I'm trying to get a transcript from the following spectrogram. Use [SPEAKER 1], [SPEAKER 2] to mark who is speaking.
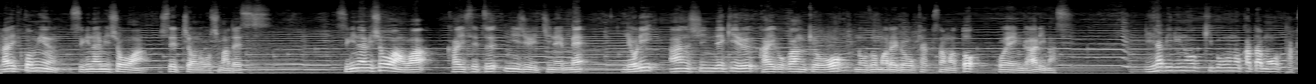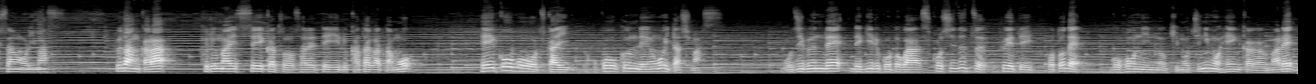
[SPEAKER 1] ライフコミューン杉並昭庵施設長の大島です。杉並昭庵は開設21年目。より安心できる介護環境を望まれるお客様とご縁があります。リハビリの希望の方もたくさんおります。普段から車椅子生活をされている方々も平行棒を使い歩行訓練をいたします。ご自分でできることが少しずつ増えていくことでご本人の気持ちにも変化が生まれ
